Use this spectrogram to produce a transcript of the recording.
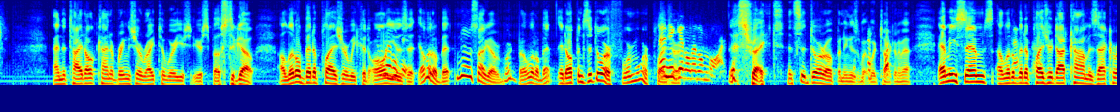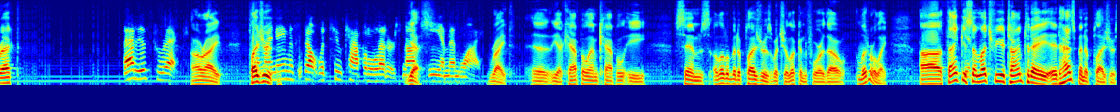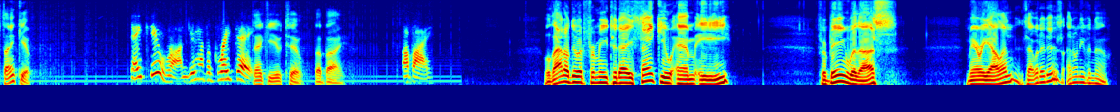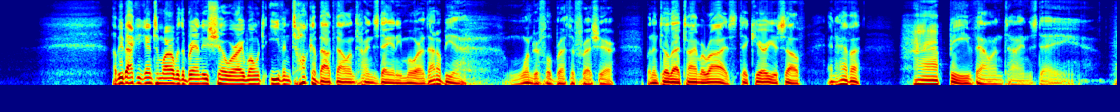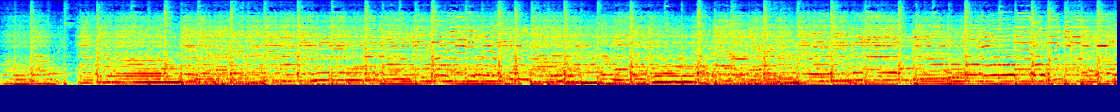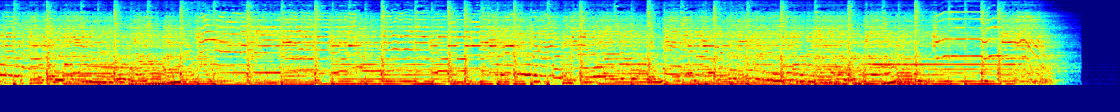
And the title kind of brings you right to where you, you're supposed to go. A little bit of pleasure, we could all use bit. it. A little bit. No, it's not overboard, but a little bit. It opens the door for more pleasure. Then you get a little more. That's right. It's a door opening, is what we're talking about. Emmy Sims, a little bit of That's pleasure.com. Is that correct? That is correct. All right. And Pleasure. my name is spelt with two capital letters, not Yes. E M M Y. Right. Uh, yeah, capital M, capital E. Sims. A little bit of pleasure is what you're looking for, though, literally. Uh, thank you so much for your time today. It has been a pleasure. Thank you. Thank you, Ron. You have a great day. Thank you, you too. Bye bye. Bye bye. Well, that'll do it for me today. Thank you, M.E., for being with us. Mary Ellen, is that what it is? I don't even know. I'll be back again tomorrow with a brand new show where I won't even talk about Valentine's Day anymore. That'll be a wonderful breath of fresh air. But until that time arrives, take care of yourself and have a happy Valentine's Day.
